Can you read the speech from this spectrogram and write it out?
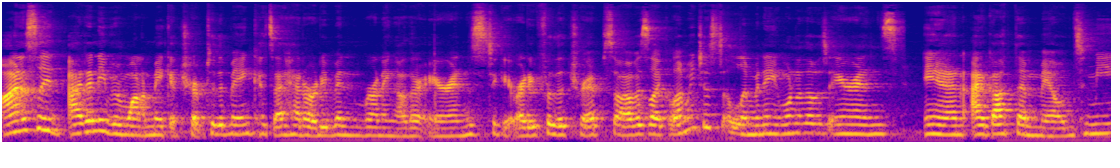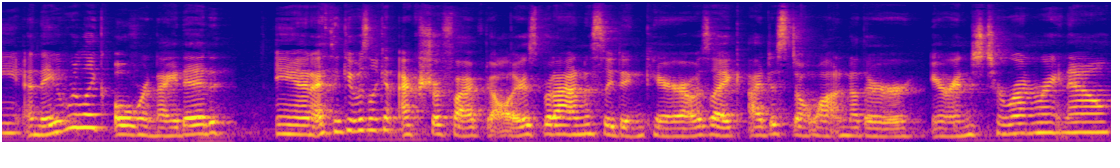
honestly, I didn't even want to make a trip to the bank because I had already been running other errands to get ready for the trip. So I was like, let me just eliminate one of those errands. And I got them mailed to me and they were like overnighted and I think it was like an extra five dollars, but I honestly didn't care. I was like, I just don't want another errand to run right now.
